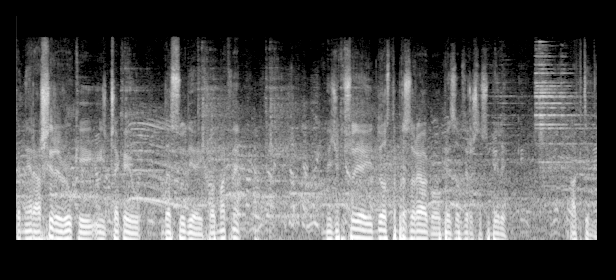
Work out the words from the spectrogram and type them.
kad ne rašire ruke i čekaju da sudija ih odmakne. Međutim, sudija je dosta brzo reagovao, bez obzira što su bili aktivni.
